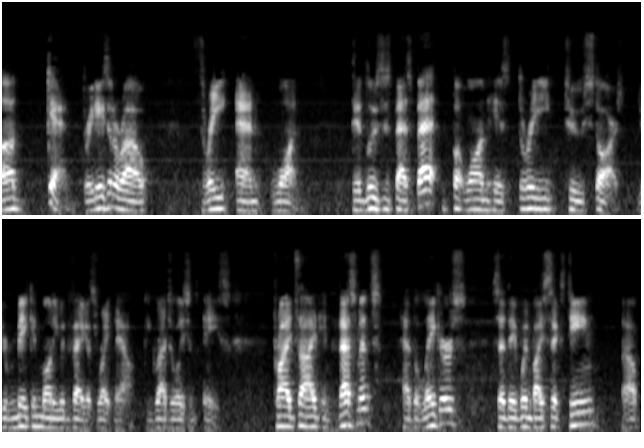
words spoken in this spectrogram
Again three days in a row, three and one. Did lose his best bet, but won his three two stars. You're making money with Vegas right now. Congratulations, Ace. Pride Side Investments had the Lakers, said they'd win by 16. Well,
